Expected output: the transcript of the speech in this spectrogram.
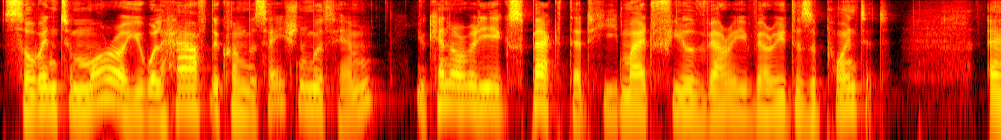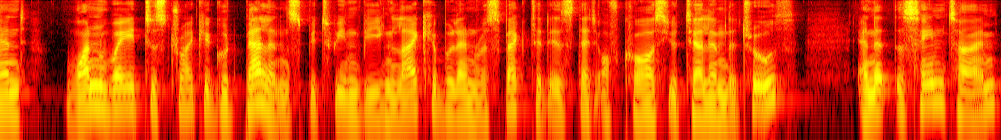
So when tomorrow you will have the conversation with him, you can already expect that he might feel very, very disappointed. And one way to strike a good balance between being likable and respected is that, of course, you tell him the truth, and at the same time,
